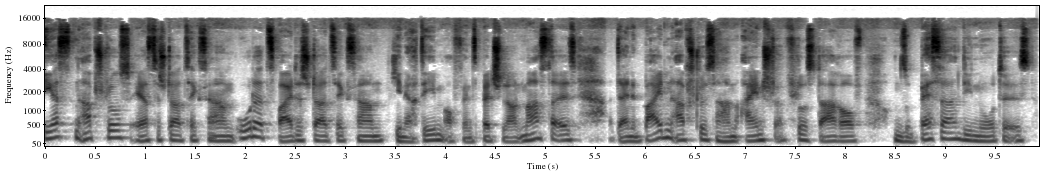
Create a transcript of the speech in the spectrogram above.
ersten Abschluss, erstes Staatsexamen oder zweites Staatsexamen, je nachdem, nachdem, auch wenn es Bachelor und Master ist, deine beiden Abschlüsse haben Einfluss darauf, umso besser die Note ist,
